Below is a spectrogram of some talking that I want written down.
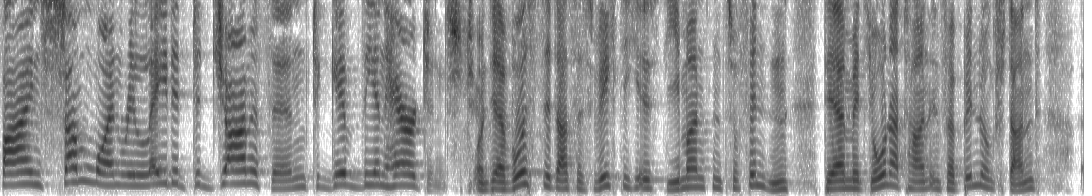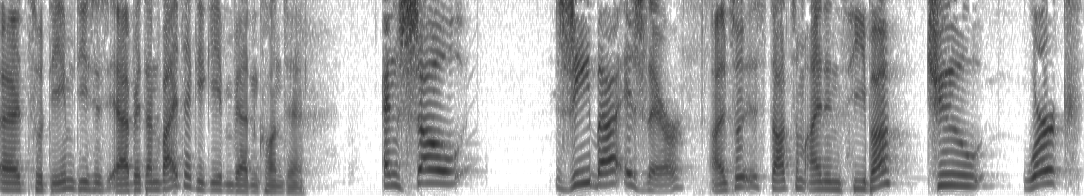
find someone related to Jonathan to give the inheritance to. Und er wusste, dass es wichtig ist, jemanden zu finden, der mit Jonathan in Verbindung stand, äh, zu dem dieses Erbe dann weitergegeben werden konnte. And so Ziba is there Also ist da zum einen Siba, to work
